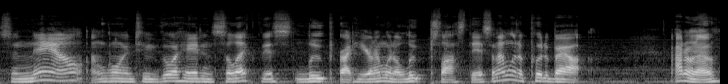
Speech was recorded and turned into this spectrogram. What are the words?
So now I'm going to go ahead and select this loop right here. And I'm going to loop slice this. And I'm going to put about, I don't know,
